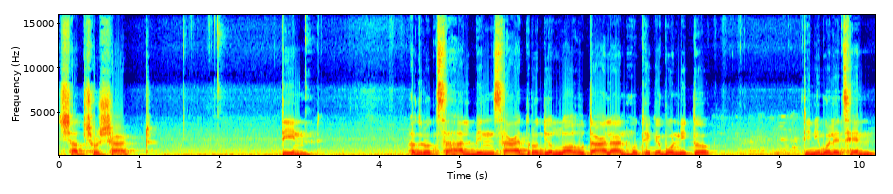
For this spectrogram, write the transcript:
সাতশো ষাট। তিন। হজরত সাহাল বিন সায়দ রদিউল্লাহ তালানহু থেকে বর্ণিত, তিনি বলেছেন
